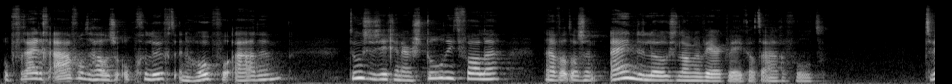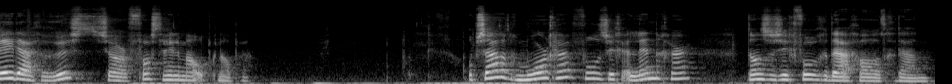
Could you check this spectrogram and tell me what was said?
Op vrijdagavond haalde ze opgelucht en hoopvol adem toen ze zich in haar stoel liet vallen na wat als een eindeloos lange werkweek had aangevoeld. Twee dagen rust zou haar vast helemaal opknappen. Op zaterdagmorgen voelde ze zich ellendiger dan ze zich vorige dagen al had gedaan.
